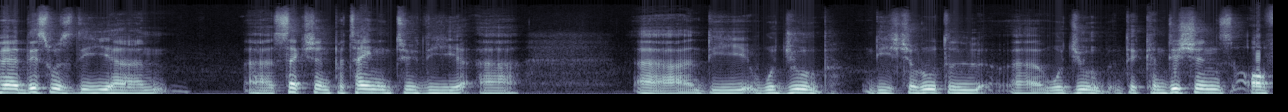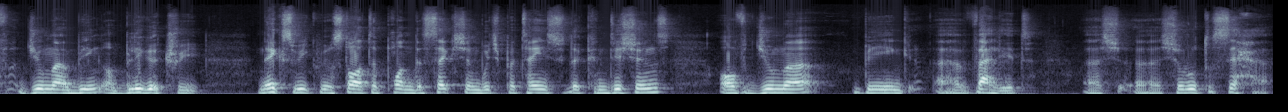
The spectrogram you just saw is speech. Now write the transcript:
here. This was the um, uh, section pertaining to the uh, uh, the wujub, the shurut al wujub, the conditions of Jummah being obligatory. Next week we'll start upon the section which pertains to the conditions of Jummah being uh, valid, uh, al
